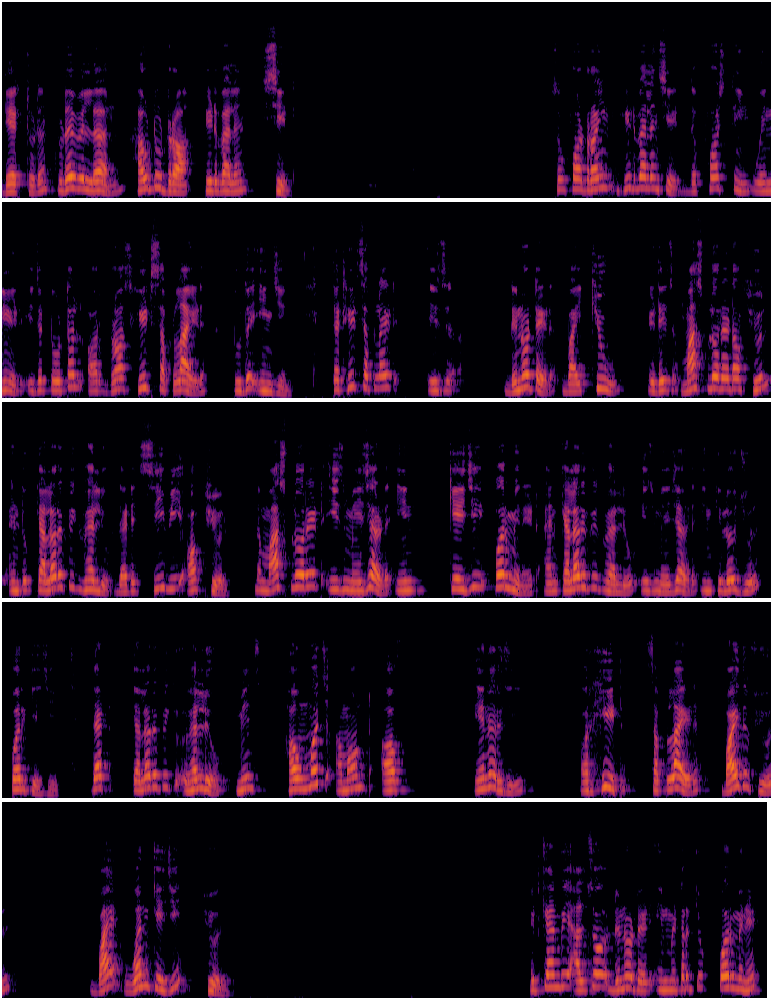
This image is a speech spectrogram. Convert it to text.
Dear student, today we'll learn how to draw heat balance sheet. So for drawing heat balance sheet, the first thing we need is the total or gross heat supplied to the engine. That heat supplied is denoted by Q. It is mass flow rate of fuel into calorific value that is CV of fuel. The mass flow rate is measured in kg per minute and calorific value is measured in kilojoule per kg that calorific value means how much amount of energy or heat supplied by the fuel by 1 kg fuel. It can be also denoted in meter cube per minute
